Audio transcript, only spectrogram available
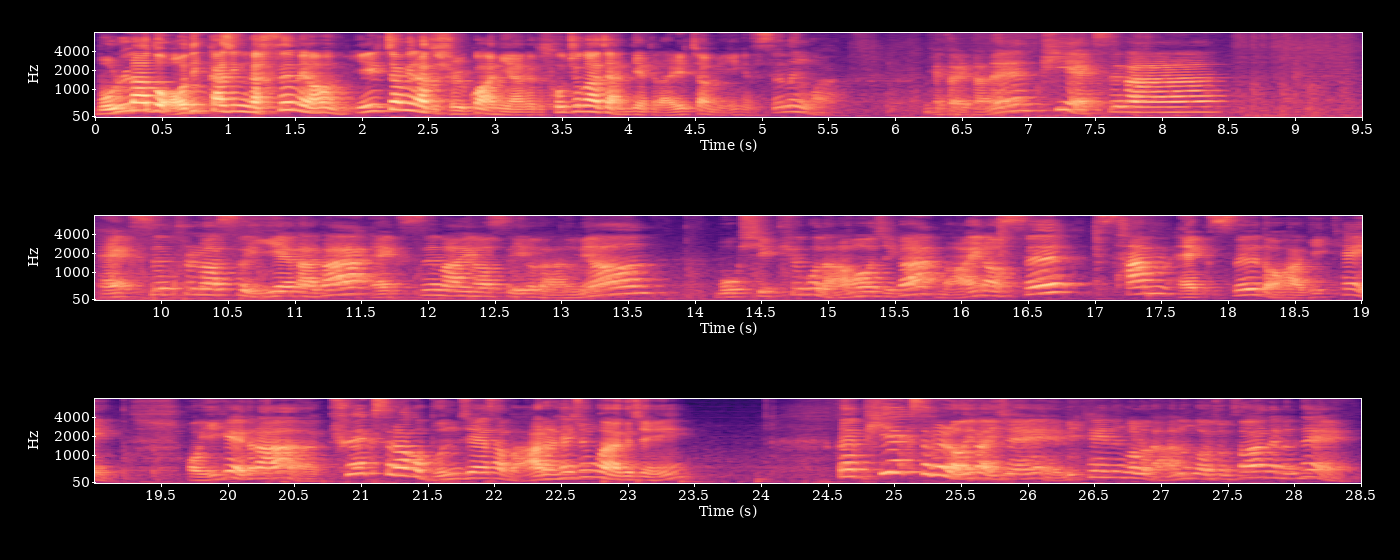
몰라도 어디까지인가 쓰면 1점이라도 줄 거 아니야. 그래도 소중하지 않니 얘들아 1점이. 그래서 쓰는 거야. 그래서 일단은 px가 x 플러스 2에다가 x 마이너스 2로 나누면 몫이 q고 나머지가 마이너스 3x 더하기 k. 어 이게 얘들아 qx라고 문제에서 말을 해준 거야, 그지? 그냥 px를 너희가 이제 밑에 있는 걸로 나눈 걸 좀 써야 되는데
